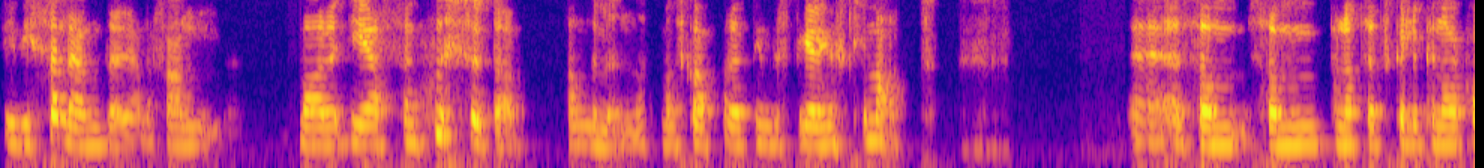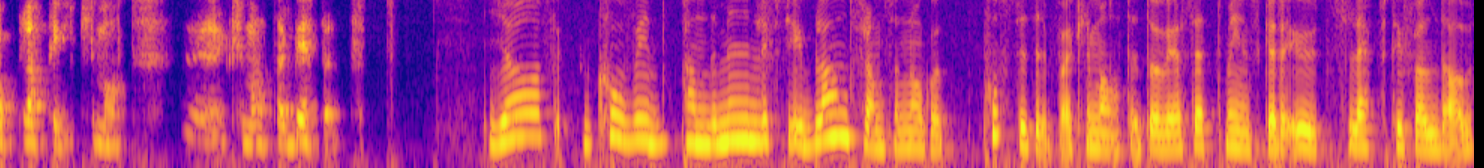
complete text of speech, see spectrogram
i vissa länder i alla fall, ges en skjuts av pandemin, att man skapar ett investeringsklimat eh, som, som på något sätt skulle kunna vara kopplat till klimat, eh, klimatarbetet. Ja, covid-pandemin lyfts ju ibland fram som något positivt för klimatet och vi har sett minskade utsläpp till följd av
